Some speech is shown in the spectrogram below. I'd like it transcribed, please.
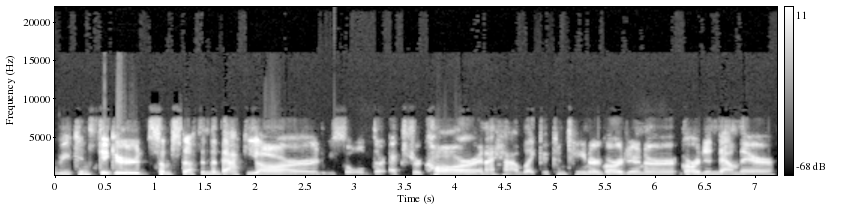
reconfigured some stuff in the backyard. We sold their extra car, and I have like a container gardener garden down there.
